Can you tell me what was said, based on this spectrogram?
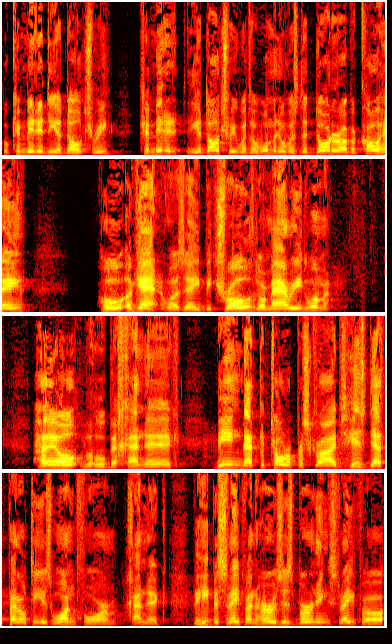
who committed the adultery committed the adultery with a woman who was the daughter of a Kohen, who again was a betrothed or married woman. Hail being that the Torah prescribes his death penalty is one form, chenek, v'hi and hers is burning streifa,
